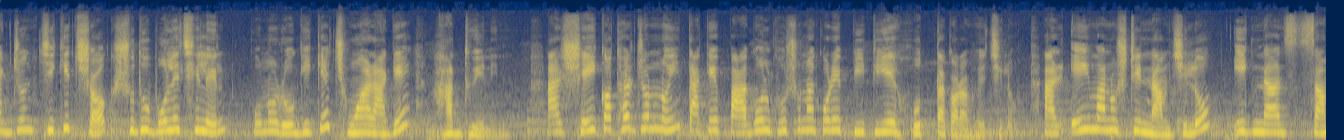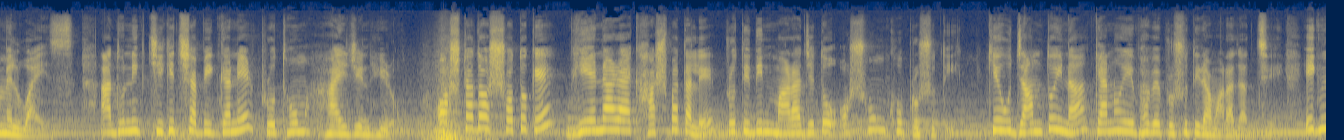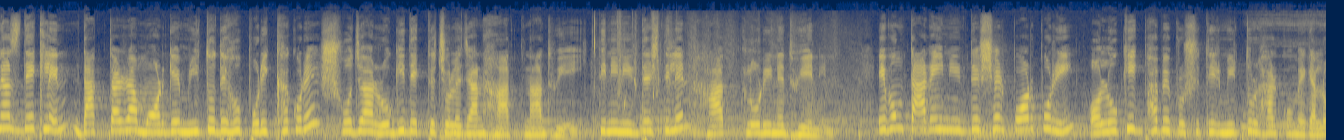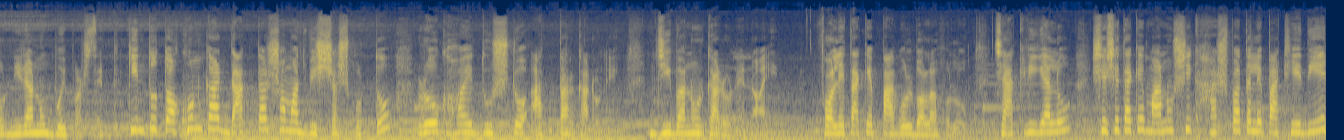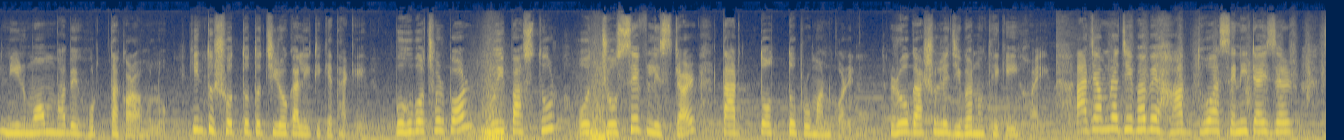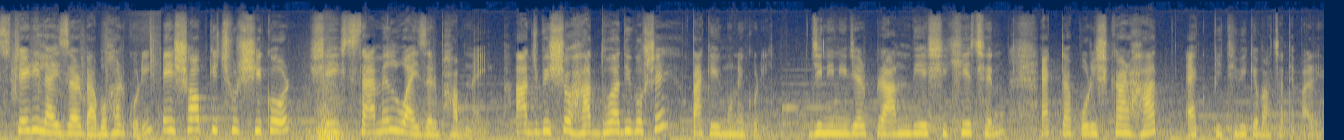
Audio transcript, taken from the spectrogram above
একজন চিকিৎসক শুধু বলেছিলেন, কোনো রোগীকে ছোঁয়ার আগে হাত ধুয়ে নিন। আর সেই কথার জন্যই তাকে পাগল ঘোষণা করে পিটিয়ে হত্যা করা হয়েছিল। আর এই মানুষটির নাম ছিল ইগনাজ সামেল ওয়াইজ আধুনিক চিকিৎসা বিজ্ঞানের প্রথম হাইজিন হিরো। অষ্টাদশ শতকে ভিয়েনার এক হাসপাতালে প্রতিদিন মারা যেত অসংখ্য প্রসূতি। কেউ জানতই না কেন এভাবে প্রসূতিরা মারা যাচ্ছে। ইগনাস দেখলেন, ডাক্তাররা মর্গে মৃতদেহ পরীক্ষা করে সোজা রোগী দেখতে চলে যান হাত না ধুয়েই। তিনি নির্দেশ দিলেন, হাত ক্লোরিনে ধুয়ে নিন। এবং তার এই নির্দেশের পরপরই অলৌকিকভাবে প্রসূতির মৃত্যুর হার কমে গেল নিরানব্বই পার্সেন্ট কিন্তু তখনকার ডাক্তার সমাজ বিশ্বাস করত, রোগ হয় দুষ্ট আত্মার কারণে, জীবাণুর কারণে নয়। ফলে তাকে পাগল বলা হলো। চাকরি গেল, শেষে তাকে মানসিক হাসপাতালে পাঠিয়ে দিয়ে নির্মমভাবে হত্যা করা হলো। কিন্তু সত্য তো চিরকালই টিকে থাকে। বহু বছর পর লুই পাস্তুর ও জোসেফ লিস্টার তার তত্ত্ব প্রমাণ করেন। রোগ আসলে জীবাণু থেকেই হয়। আজ আমরা যেভাবে হাত ধোয়া স্যানিটাইজার, স্টেরিলাইজার ব্যবহার করি, এই সব কিছুর শিকড় সেই স্যামেল ওয়াইজের ভাবনাই। আজ বিশ্ব হাত ধোয়া দিবসে তাকেই মনে করি। যিনি নিজের প্রাণ দিয়ে শিখিয়েছেন একটা পরিষ্কার হাত এক পৃথিবীকে বাঁচাতে পারে।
